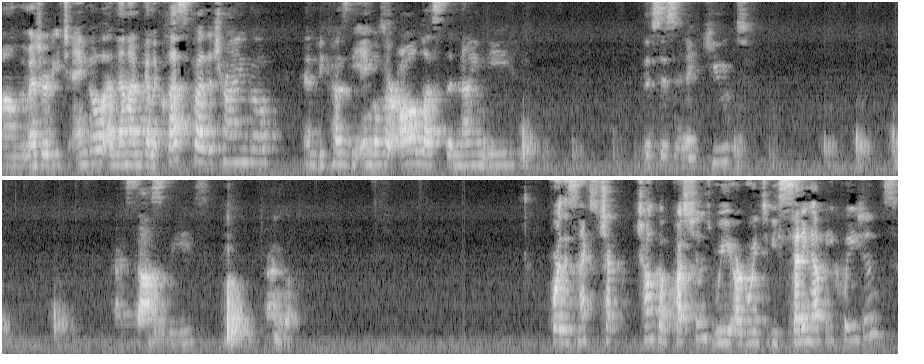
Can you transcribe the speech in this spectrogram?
Um, the measure of each angle, and then I'm going to classify the triangle, and because the angles are all less than 90, this is an acute isosceles triangle. For this next chunk of questions, we are going to be setting up equations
